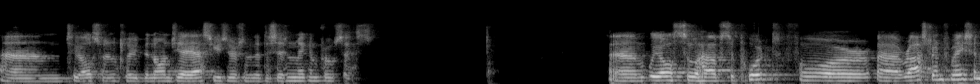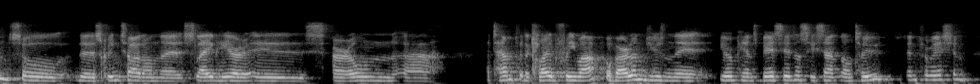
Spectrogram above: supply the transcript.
and to also include the non-GIS users in the decision making process. Um, we also have support for uh, raster information. So the screenshot on the slide here is our own uh, attempt at a cloud-free map of Ireland using the European Space Agency Sentinel-2 information.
